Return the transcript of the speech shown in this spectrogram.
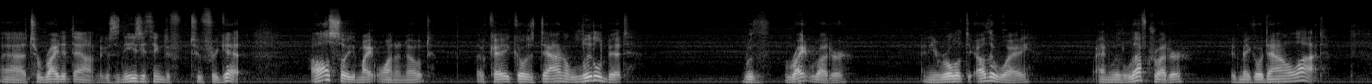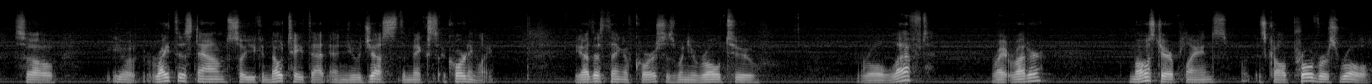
uh, to write it down because it's an easy thing to, to forget. Also, you might want to note, okay, it goes down a little bit with right rudder, and you roll it the other way, and with left rudder, it may go down a lot. So you know, write this down so you can notate that and you adjust the mix accordingly. The other thing, of course, is when you roll to roll left, right rudder, most airplanes, it's called proverse roll.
